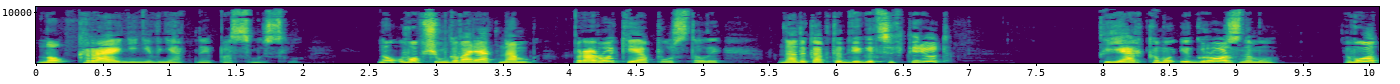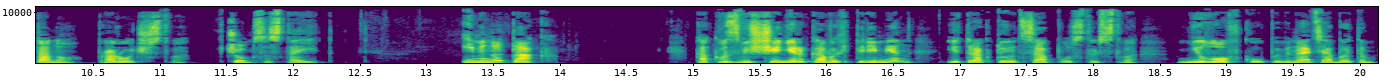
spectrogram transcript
но крайне невнятное по смыслу. Ну, в общем, говорят нам пророки и апостолы. Надо как-то двигаться вперед, к яркому и грозному. Вот оно, пророчество, в чем состоит. Именно так, как возвещение роковых перемен и трактуется апостольство. Неловко упоминать об этом,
